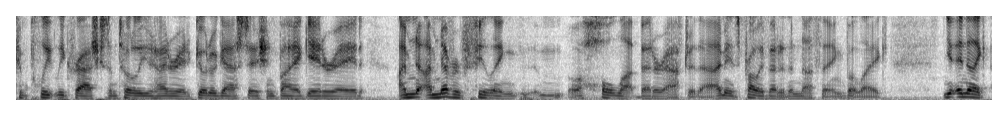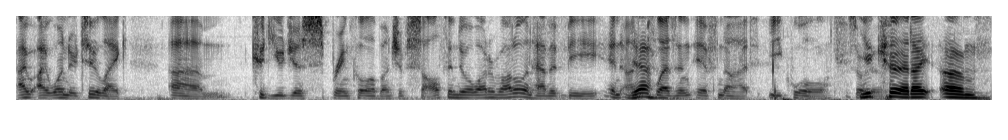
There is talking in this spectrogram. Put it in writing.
completely crash because I'm totally dehydrated. Go to a gas station, buy a Gatorade. I'm, n- I'm never feeling um, a whole lot better after that. I mean, it's probably better than nothing, but like, and like I, I wonder too, like, um, could you just sprinkle a bunch of salt into a water bottle and have it be an Yeah. unpleasant, if not equal, sort you of? could i um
